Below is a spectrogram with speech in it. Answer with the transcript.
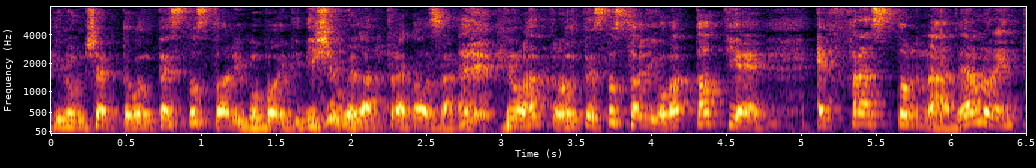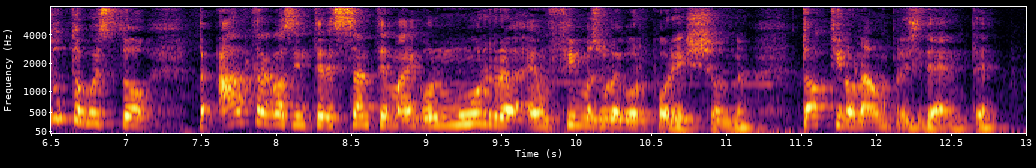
in un certo contesto storico, poi ti dice quell'altra cosa in un altro contesto storico, ma Totti è, è frastornato. E allora in tutto questo, altra cosa interessante, Michael Moore è un film sulle corporation. Totti non ha un presidente.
